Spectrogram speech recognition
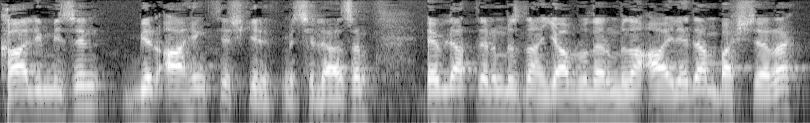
kalimizin bir ahenk teşkil etmesi lazım. Evlatlarımızdan, yavrularımızdan, aileden başlayarak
